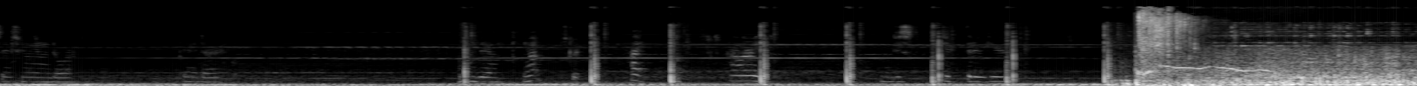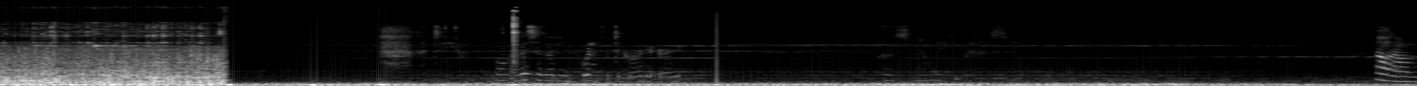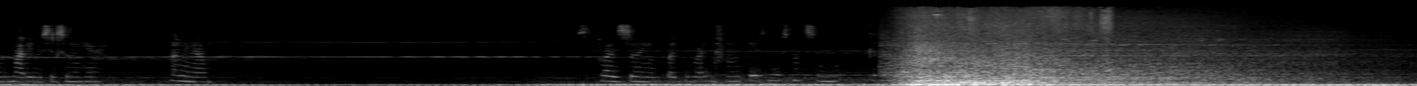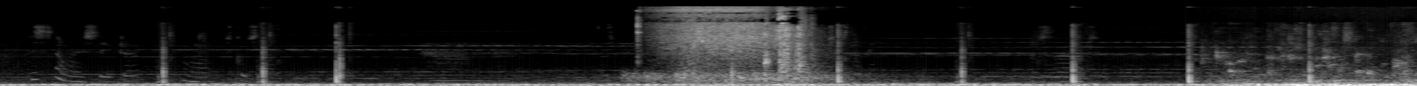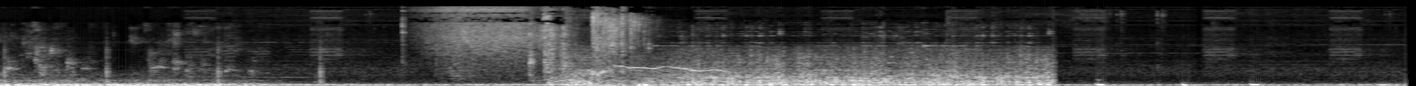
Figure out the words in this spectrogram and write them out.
Swing in the door. Gonna die. And then, you know what? Screw it. Hi. How are you? Me just get through here. Oh something here. Let me know. It's probably something like right in front of my face and it's not seeing it. I'm-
